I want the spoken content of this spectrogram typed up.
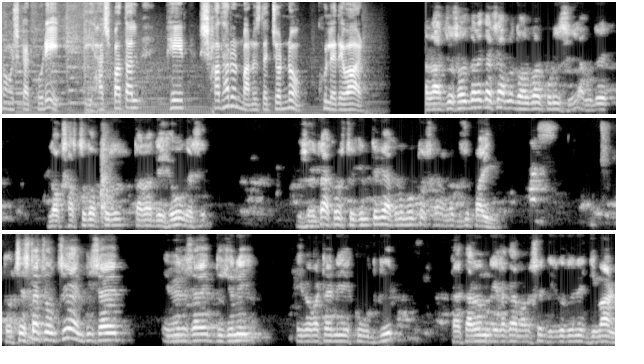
সংস্কার করে এই হাসপাতাল ফের সাধারণ মানুষদের জন্য খুলে দেওয়ার। রাজ্য সরকারের কাছে আমরা দরবার করেছি, আমাদের ব্লক স্বাস্থ্য দপ্তর তারা দেখেও গেছে। বিষয়টা এখন সেখান থেকে এখনও পর্যন্ত আমরা কিছু পাইনি। তো চেষ্টা চলছে এমপি সাহেব এমএলএ সাহেব দুজনেই এই ব্যাপারটা নিয়ে খুব উদ্গ্রীব। তার কারণ এলাকার মানুষের দীর্ঘদিনের ডিমান্ড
